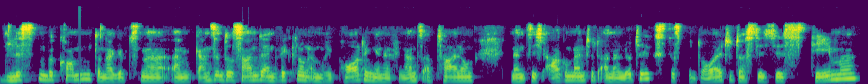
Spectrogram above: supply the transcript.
Listen bekommt. Und da gibt es eine ähm, ganz interessante Entwicklung im Reporting in der Finanzabteilung, nennt sich Augmented Analytics. Das bedeutet, dass die Systeme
